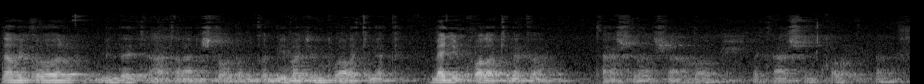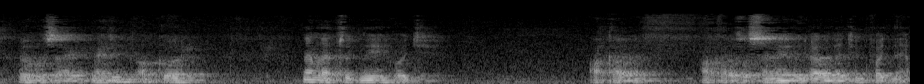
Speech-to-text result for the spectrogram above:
De amikor mindegy általános dolog, amikor mi vagyunk valakinek, megyünk valakinek a társulásába, vagy társulunk valakinek, ő hozzájuk megyünk, akkor nem lehet tudni, hogy akar, akar az a személy, hogy vele legyünk, vagy nem.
